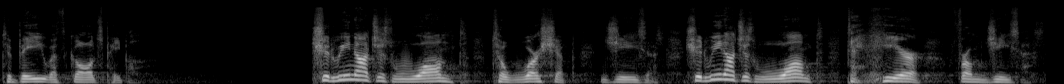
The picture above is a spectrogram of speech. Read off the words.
to be with God's people? Should we not just want to worship Jesus? Should we not just want to hear from Jesus?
